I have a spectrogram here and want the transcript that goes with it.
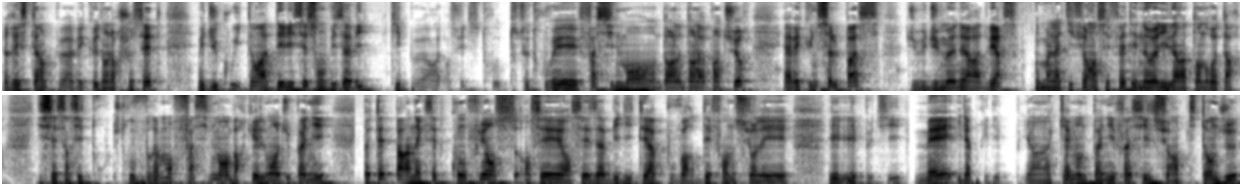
rester un peu avec eux dans leurs chaussettes, mais du coup, il tend à délaisser son vis-à-vis, qui peut ensuite se, trouver facilement dans la peinture, et avec une seule passe, du, meneur adverse, et ben la différence est faite et Noël il a un temps de retard. Il s'est censé, je trouve, vraiment facilement embarqué loin du panier, peut-être par un excès de confiance en ses, en ses habilités à pouvoir défendre sur les, les, petits, mais il a pris des, un camion de panier facile sur un petit temps de jeu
